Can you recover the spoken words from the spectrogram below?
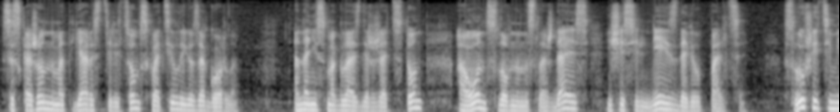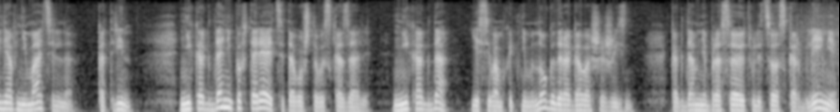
с искаженным от ярости лицом схватил ее за горло. Она не смогла сдержать стон, а он, словно наслаждаясь, еще сильнее сдавил пальцы. «Слушайте меня внимательно, Катрин. Никогда не повторяйте того, что вы сказали. Никогда, если вам хоть немного дорога ваша жизнь. Когда мне бросают в лицо оскорбления,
